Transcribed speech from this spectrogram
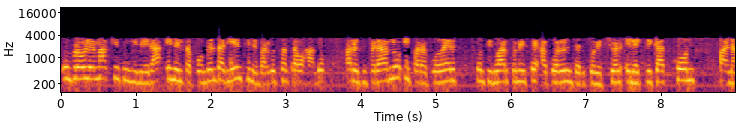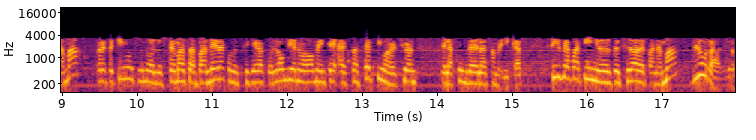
un problema que se genera en el tapón del Darién, sin embargo están trabajando para superarlo y para poder continuar con este acuerdo de interconexión eléctrica con Panamá repetimos, uno de los temas bandera con los que llega Colombia nuevamente a esta séptima versión de la Cumbre de las Américas. Silvia Patiño desde Ciudad de Panamá, Blue Radio.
